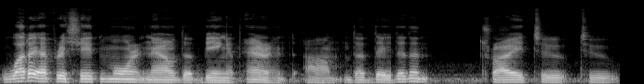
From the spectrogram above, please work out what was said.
what I appreciate more now that being a parent, um, that they didn't try to to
